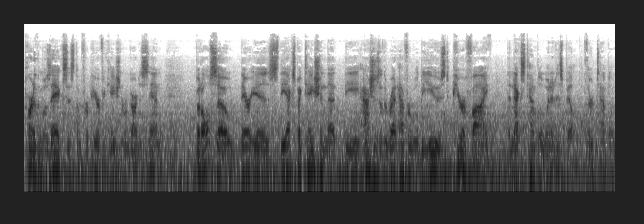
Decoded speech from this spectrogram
part of the Mosaic system for purification in regard to sin, but also there is the expectation that the ashes of the red heifer will be used to purify the next temple when it is built, the third temple.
